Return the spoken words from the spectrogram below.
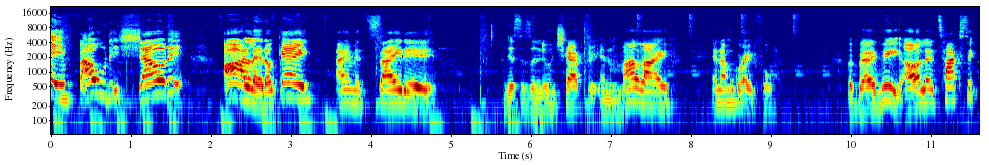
Hey, 40, showed it. All that, okay? I am excited. This is a new chapter in my life, and I'm grateful. But baby, all that toxic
